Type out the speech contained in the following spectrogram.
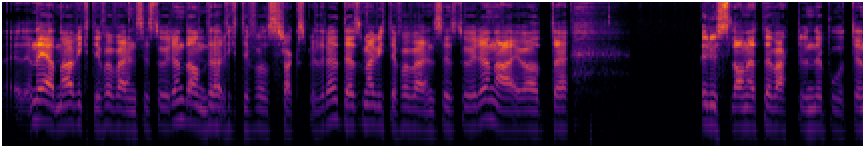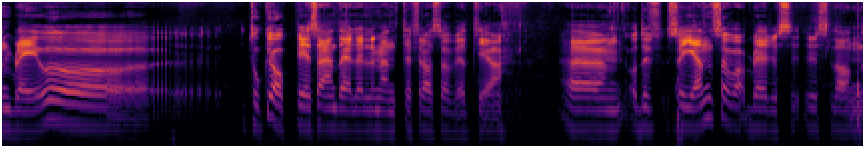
Det ene er viktig for verdenshistorien, det andre er viktig for oss sjakkspillere. Det som er viktig for verdenshistorien, er jo at uh, Russland etter hvert under Putin ble jo tok jo opp i seg en del elementer fra sovjettida. Um, og det, så igjen så ble Russ Russland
